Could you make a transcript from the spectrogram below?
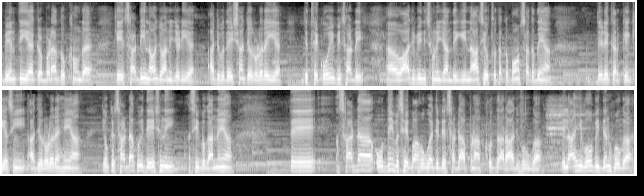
ਬੇਨਤੀ ਹੈ ਕਿ ਬੜਾ ਦੁੱਖ ਆਉਂਦਾ ਹੈ ਕਿ ਸਾਡੀ ਨੌਜਵਾਨੀ ਜਿਹੜੀ ਹੈ, ਅੱਜ ਵਿਦੇਸ਼ਾਂ 'ਚ ਰੁਲ ਰਹੀ ਹੈ, ਜਿੱਥੇ ਕੋਈ ਵੀ ਸਾਡੀ ਆਵਾਜ਼ ਵੀ ਨਹੀਂ ਸੁਣੀ ਜਾਂਦੀਗੀ ਨਾ ਅਸੀਂ ਉੱਥੋਂ ਤੱਕ ਪਹੁੰਚ ਸਕਦੇ ਹਾਂ, ਜਿਹੜੇ ਕਰਕੇ ਕਿ ਅਸੀਂ ਅੱਜ ਰੁਲ ਰਹੇ ਹਾਂ। ਕਿਉਂਕਿ ਸਾਡਾ ਕੋਈ ਦੇਸ਼ ਨਹੀਂ, ਅਸੀਂ ਬਗਾਨੇ ਹਾਂ। ਤੇ ਸਾਡਾ ਉਦਾਂ ਹੀ ਵਸੇਬਾ ਹੋਊਗਾ ਜਿੱਡੇ ਸਾਡਾ ਆਪਣਾ ਖੁਦ ਦਾ ਰਾਜ ਹੋਊਗਾ। ਇਲਾਹੀ ਉਹ ਵੀ ਦਿਨ ਹੋਗਾ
